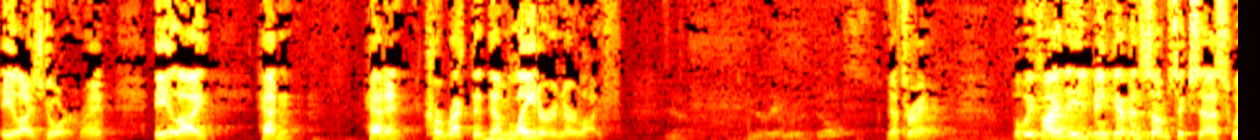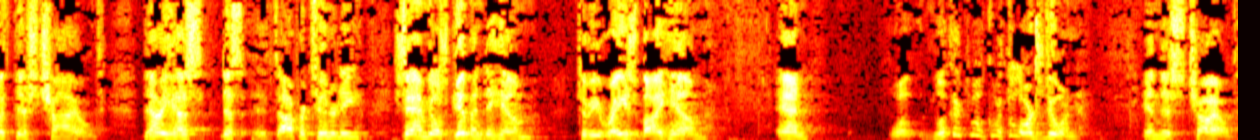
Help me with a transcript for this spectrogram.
Eli's door, right? Eli hadn't, hadn't corrected them later in their life. That's right. But we find that he'd been given some success with this child. Now he has this, this opportunity. Samuel's given to him to be raised by him. And, well, look at look what the Lord's doing in this child.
